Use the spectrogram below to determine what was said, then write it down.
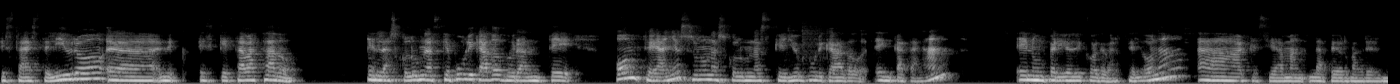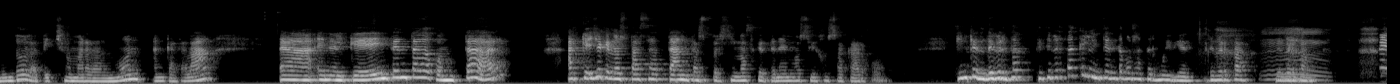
Está este libro, eh, que está basado en las columnas que he publicado durante 11 años, son unas columnas que yo he publicado en catalán, en un periódico de Barcelona uh, que se llama La peor madre del mundo, La pitjor mare del món, en catalán, uh, en el que he intentado contar aquello que nos pasa a tantas personas que tenemos hijos a cargo. De verdad, que de verdad que lo intentamos hacer muy bien, de verdad, de verdad. Mm.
